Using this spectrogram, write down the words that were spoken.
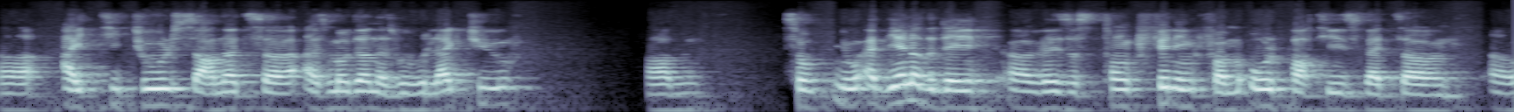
Uh, IT tools are not uh, as modern as we would like to. Um, so, you know, at the end of the day, uh, there's a strong feeling from all parties that um, uh,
